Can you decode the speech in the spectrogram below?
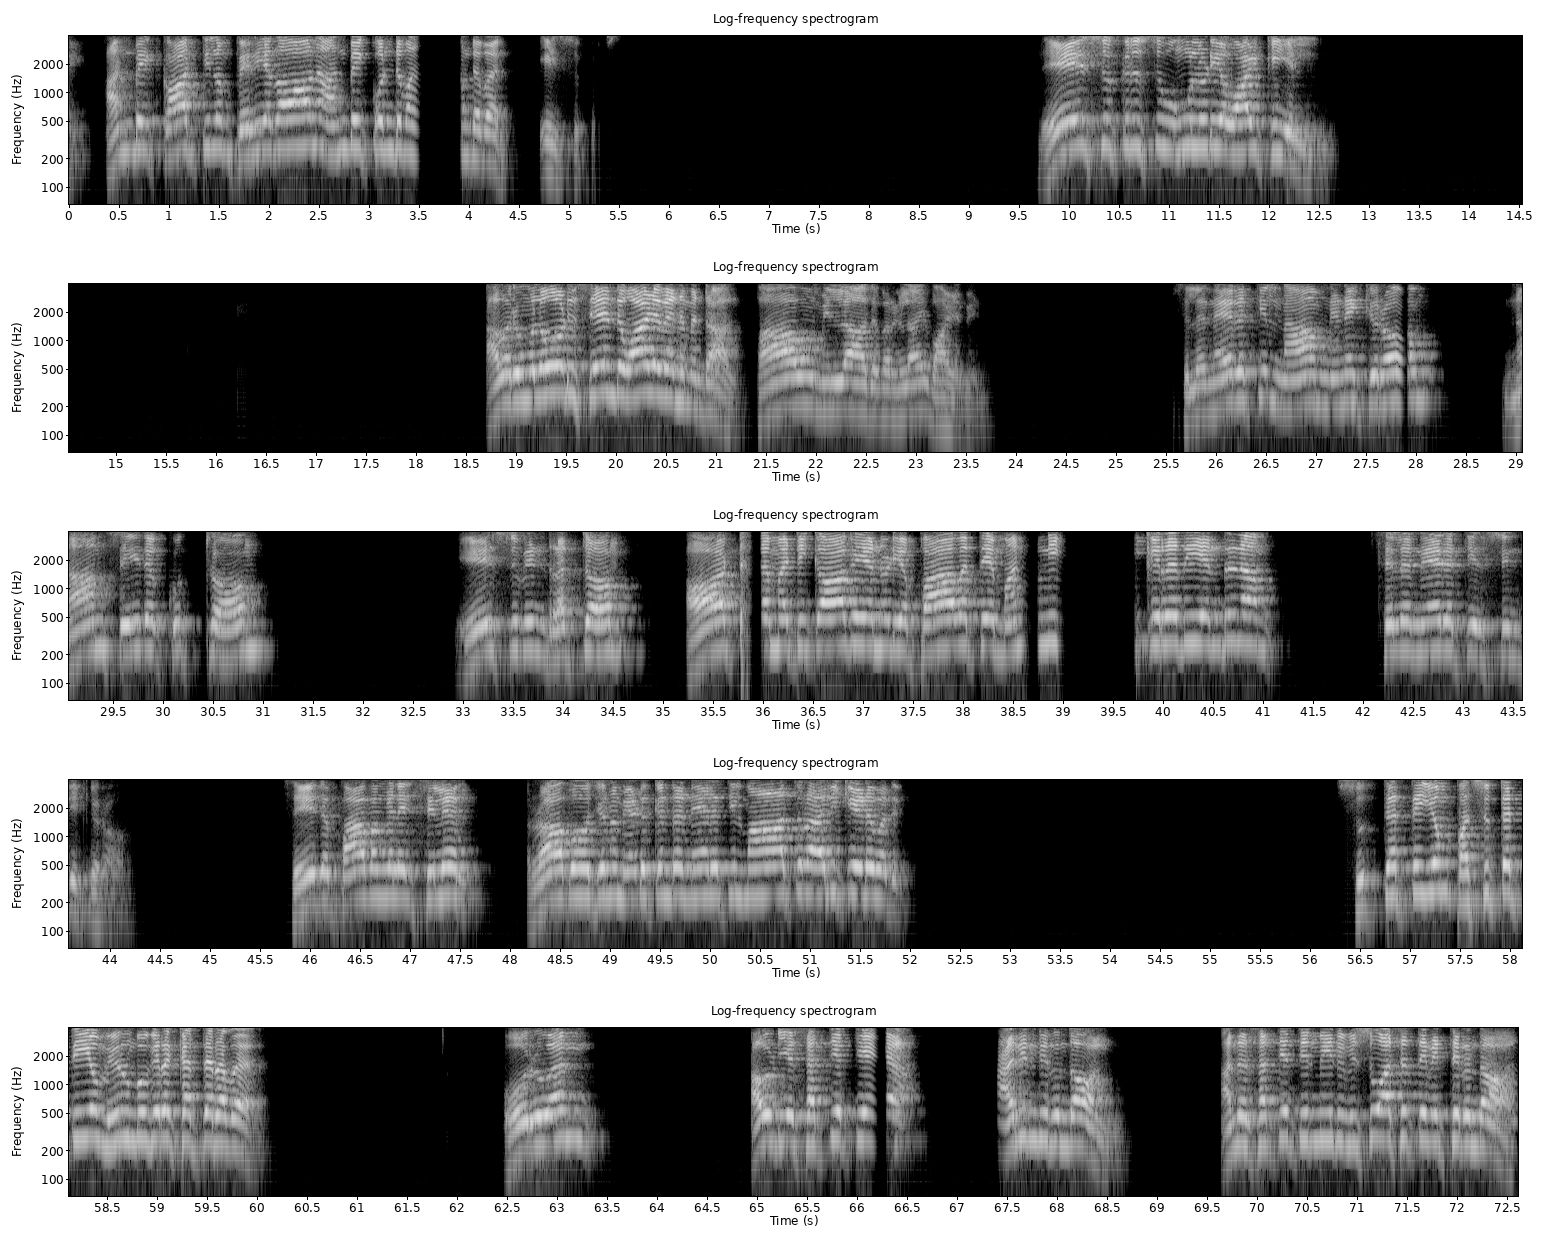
அன்பை காட்டிலும் பெரியதான அன்பை கொண்டு வந்தவர் இயேசு கிறிஸ்து. இயேசு கிறிஸ்து உங்களுடைய வாழ்க்கையில் அவர் உங்களோடு சேர்ந்து வாழ வேண்டும் என்றால் பாவம் இல்லாதவர்களாய் வாழ வேண்டும். சில நேரத்தில் நாம் நினைக்கிறோம் நாம் செய்த குற்றம் இயேசுவின் ரத்தம் ஆட்டோமேட்டிக்காக என்னுடைய பாவத்தை மன்னிக்கிறது என்று நாம் சில நேரத்தில் சிந்திக்கிறோம். செய்த பாவங்களை சிலர் ராபோஜனம் எடுக்கின்ற நேரத்தில் மாத்திரம் அறிக்கையிடுவது சுத்தத்தையும் பசுத்தத்தையும் விரும்புகிற கத்தரவர் ஒருவன் அவருடைய சத்தியத்தை அறிந்திருந்தால் அந்த சத்தியத்தின் மீது விசுவாசத்தை வைத்திருந்தால்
